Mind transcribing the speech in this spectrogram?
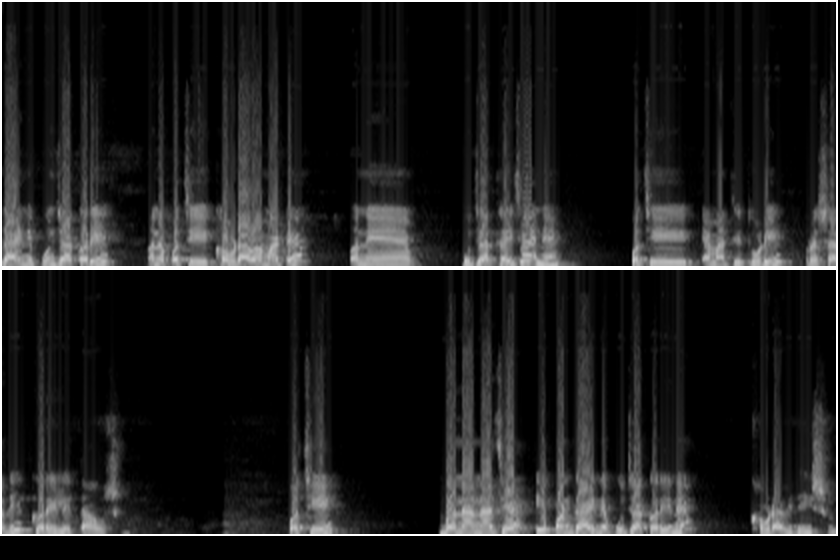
ગાયની પૂજા કરી અને પછી ખવડાવવા માટે અને પૂજા થઈ જાય ને પછી એમાંથી થોડી પ્રસાદી ઘરે લેતા આવશું. પછી બનાના છે, એ પણ ગાયને પૂજા કરીને ખવડાવી દઈશું.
